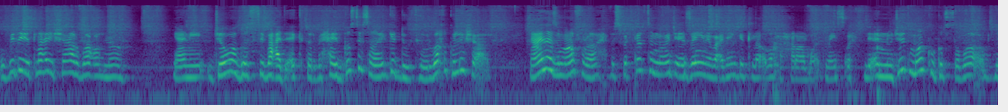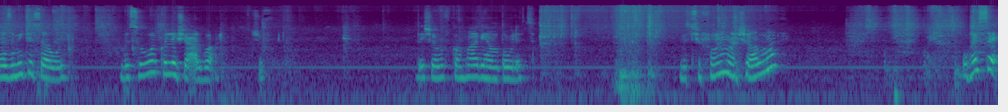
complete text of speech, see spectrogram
وبدأ يطلع لي شعر باعوا هنا. يعني جوا قصتي بعد أكثر بحيث قصتي صار قدوته والباقي كله شعر. يعني لازم أفرح بس فكرت إنه أجي أزينه بعدين قلت لا ضحى حرامات ما يصير. لأنه جد ماكو قصة باعوا لازم يجي أسوي بس هو كله شعر باع شوف بدي أشوفكم هذه هم طولت. بتشوفون ما شاء الله. وهسه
